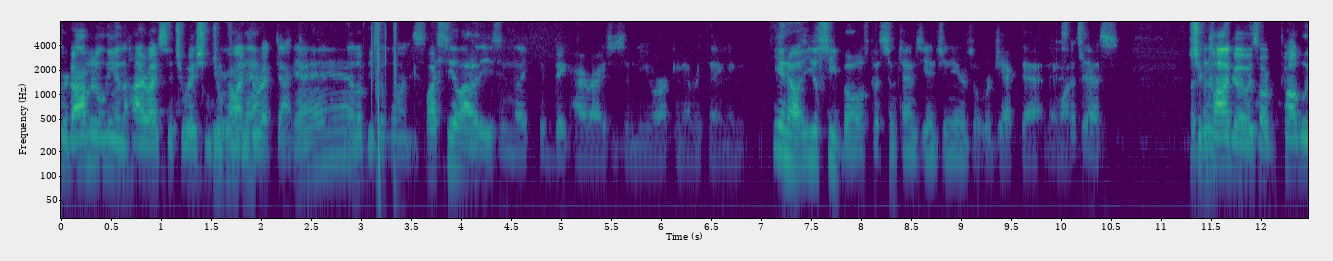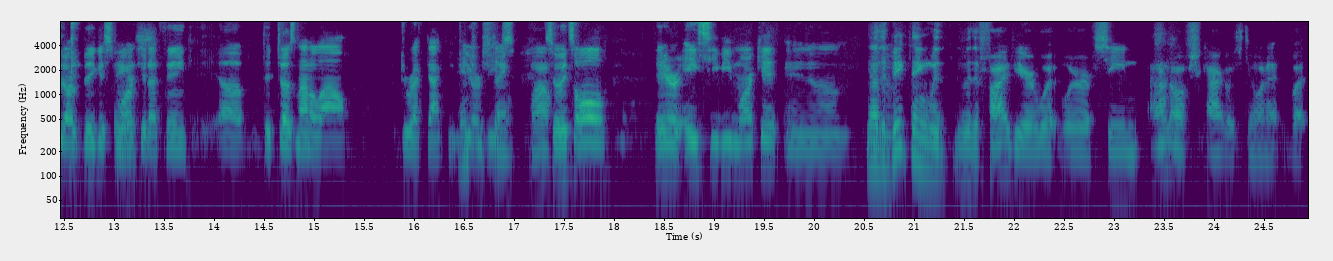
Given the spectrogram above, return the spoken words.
predominantly in the high rise situations, you'll find going direct acting. yeah, yeah, yeah. That'll be the ones. Well, I see a lot of these in like the big high rises in New York and everything, and you know you'll see both, but sometimes the engineers will reject that and they Yes, want that's right. this. Chicago is our probably our biggest market, I think, uh, that does not allow direct acting Interesting. Wow. So it's all they are ACV market, and um, Now the know, big thing with with the five year, what we're seeing, I don't know if Chicago's doing it, but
